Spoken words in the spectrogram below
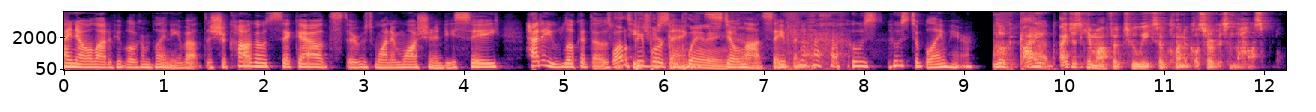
I know a lot of people are complaining about the Chicago sick outs. There was one in Washington, D.C. How do you look at those? A lot of people are saying it's Still yeah. not safe enough. who's who's to blame here? Look, I, I just came off of two weeks of clinical service in the hospital.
